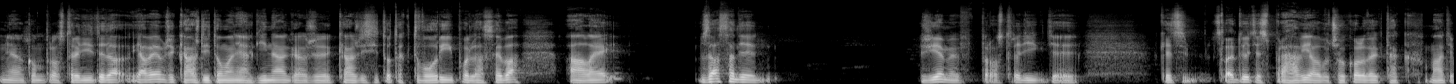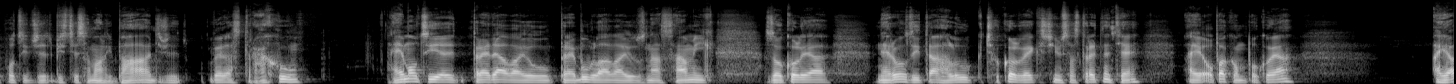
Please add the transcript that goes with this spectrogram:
nejakom prostredí, teda ja viem, že každý to má nejak inak a že každý si to tak tvorí podľa seba, ale v zásade žijeme v prostredí, kde keď si sledujete správy alebo čokoľvek, tak máte pocit, že by ste sa mali báť, že veľa strachu, Emócie predávajú, prebublávajú z nás samých, z okolia, nervozita, hluk, čokoľvek, s čím sa stretnete a je opakom pokoja. A ja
